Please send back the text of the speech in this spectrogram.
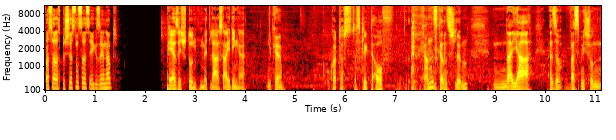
Was war das Beschissenste, das ihr gesehen habt? Persischstunden mit Lars Eidinger. Okay. Oh Gott, das, das klingt auf ganz, ganz schlimm. Naja, also was mich schon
